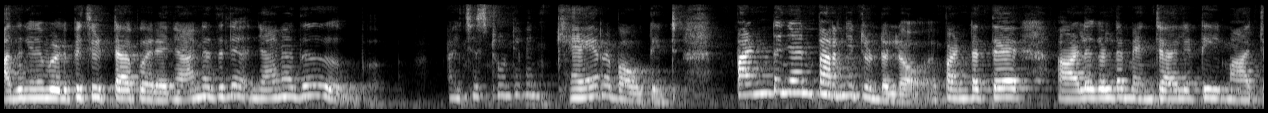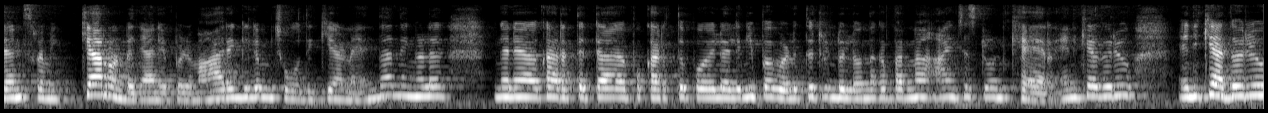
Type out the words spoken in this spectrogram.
അതിങ്ങനെ വെളുപ്പിച്ചിട്ടാൽ പോരെ. ഞാനതിൽ ഞാനത് I just don't even care about it പണ്ട് ഞാൻ പറഞ്ഞിട്ടുണ്ടല്ലോ പണ്ടത്തെ ആളുകളുടെ മെന്റാലിറ്റി മാറ്റാൻ ശ്രമിക്കാറുണ്ട് ഞാൻ എപ്പോഴും ആരെങ്കിലും ചോദിക്കുകയാണ് എന്താ നിങ്ങൾ ഇങ്ങനെ കറുത്തിട്ട ഇപ്പോൾ കറുത്ത് പോയല്ലോ അല്ലെങ്കിൽ ഇപ്പോൾ വെളുത്തിട്ടുണ്ടല്ലോ എന്നൊക്കെ പറഞ്ഞാൽ ഐ ജസ്റ്റ് ഡോണ്ട് കെയർ. എനിക്കതൊരു എനിക്കതൊരു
